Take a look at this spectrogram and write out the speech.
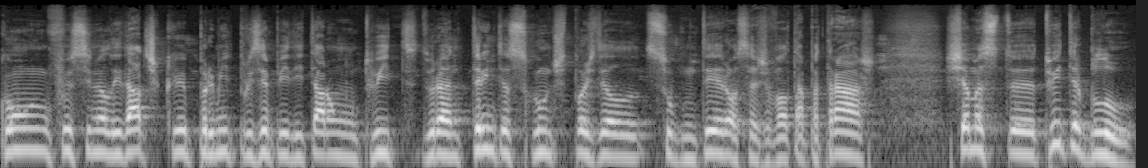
com funcionalidades que permite, por exemplo, editar um tweet durante 30 segundos depois dele submeter, ou seja, voltar para trás. Chama-se Twitter Blue.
